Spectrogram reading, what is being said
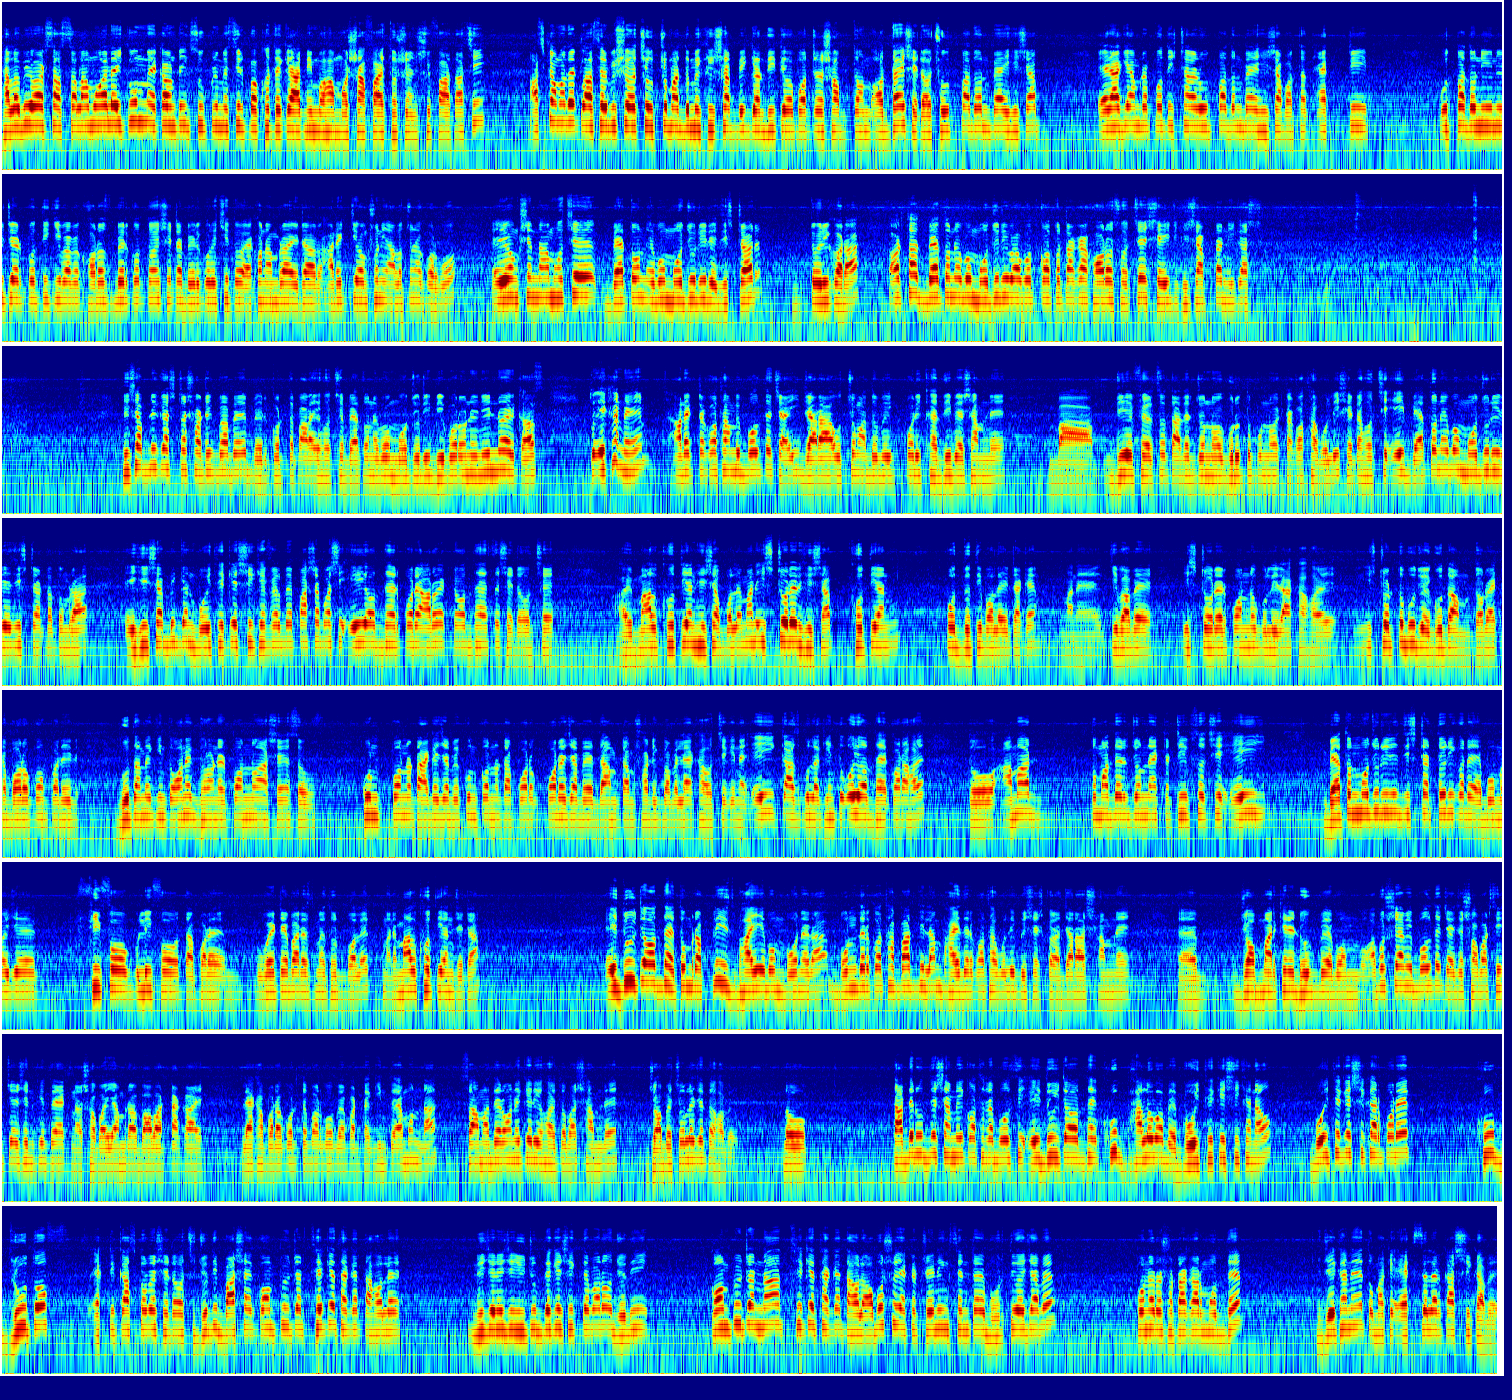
Hello viewers আসসালামু আলাইকুম। Accounting সুপ্রিমেসির পক্ষ থেকে আমি মোহাম্মদ সাফায়েত হোসেন শিফাত আছি। আজকে আমাদের ক্লাসের বিষয় হচ্ছে উচ্চ মাধ্যমিক হিসাব বিজ্ঞান দ্বিতীয় পত্রের সপ্তম অধ্যায়, সেটা হচ্ছে উৎপাদন ব্যয় হিসাব। এর আগে আমরা প্রতিষ্ঠানের উৎপাদন ব্যয় হিসাব, অর্থাৎ একটি উৎপাদন ইউনিটের প্রতি কীভাবে খরচ বের করতে হয় সেটা বের করেছি। তো এখন আমরা এটার আরেকটি অংশ নিয়ে আলোচনা করব। এই অংশের নাম হচ্ছে বেতন এবং মজুরি রেজিস্টার তৈরি করা। অর্থাৎ বেতন এবং মজুরি বাবদ কত টাকা খরচ হচ্ছে সেই হিসাবটা নিকাশ হিসাব নিকাশটা সঠিকভাবে বের করতে পারাই হচ্ছে বেতন এবং মজুরি বিবরণী নির্ণয়ের কাজ। তো এখানে আরেকটা কথা আমি বলতে চাই, যারা উচ্চ মাধ্যমিক পরীক্ষা দিবে সামনে বা দিয়ে ফেলছো, তাদের জন্য গুরুত্বপূর্ণ একটা কথা বলি, সেটা হচ্ছে এই বেতন এবং মজুরি রেজিস্টারটা তোমরা এই হিসাব বিজ্ঞান বই থেকে শিখে ফেলবে। পাশাপাশি এই অধ্যায়ের পরে আরও একটা অধ্যায় আছে, সেটা হচ্ছে ওই মাল খতিয়ান হিসাব বলে মানে স্টোরের হিসাব, খতিয়ান পদ্ধতি বলে এটাকে মানে কীভাবে স্টোরের পণ্যগুলি রাখা হয়। স্টোর তো বুঝোই, গুদাম, ধরো একটা বড় কোম্পানির গুদামে কিন্তু অনেক ধরনের পণ্য আসে সো কোন পণ্যটা আগে যাবে, কোন পণ্যটা পর- যাবে দাম টাম সঠিকভাবে লেখা হচ্ছে কিনা, এই কাজগুলো কিন্তু ওই অধ্যায়ে করা হয়। তো আমার, তোমাদের জন্য একটা টিপস হচ্ছে এই বেতন মজুরি রেজিস্টার তৈরি করে এবং ওই যে ফিফো লিফো তারপরে ওয়েট এভারেজ মেথড বলে মানে মাল খতিয়ান যেটা, এই দুইটা অধ্যায় তোমরা প্লিজ ভাই এবং বোনেরা, বোনদের কথা বাদ দিলাম, ভাইদের কথা বলি বিশেষ করে, যারা সামনে জব মার্কেটে ঢুকবে এবং অবশ্যই আমি বলতে চাই যে সবার সিচুয়েশন কিন্তু এক না, সবাই আমরা বাবার টাকায় লেখাপড়া করতে পারব, ব্যাপারটা কিন্তু এমন না। সো আমাদের অনেকেরই হয়তো বা সামনে জবে চলে যেতে হবে। তো তাদের উদ্দেশ্যে আমি এই কথাটা বলছি, এই দুইটা অধ্যায় খুব ভালোভাবে বই থেকে শিখে নাও। বই থেকে শেখার পরে খুব দ্রুত একটি কাজ করবে, সেটা হচ্ছে যদি বাসায় কম্পিউটার থেকে থাকে তাহলে নিজে নিজে ইউটিউব দেখে শিখতে পারো। যদি কম্পিউটার না থেকে থাকে তাহলে অবশ্যই একটা ট্রেনিং সেন্টারে ভর্তি হয়ে যাবে। পনেরোশো টাকার মধ্যে, যেখানে তোমাকে এক্সেলের কাজ শিখাবে।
